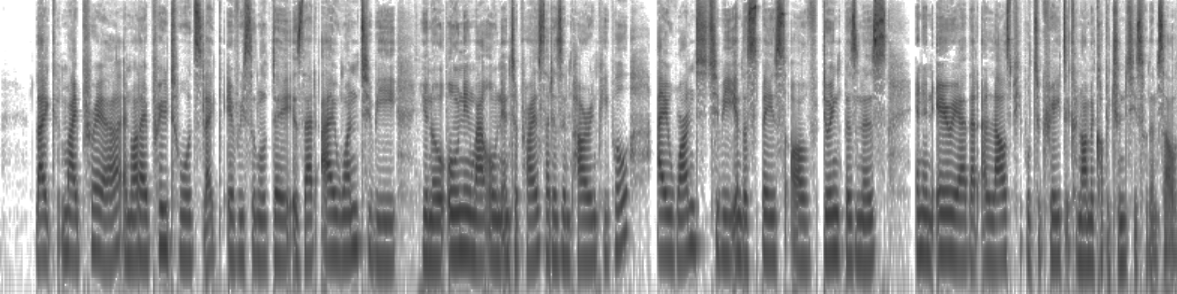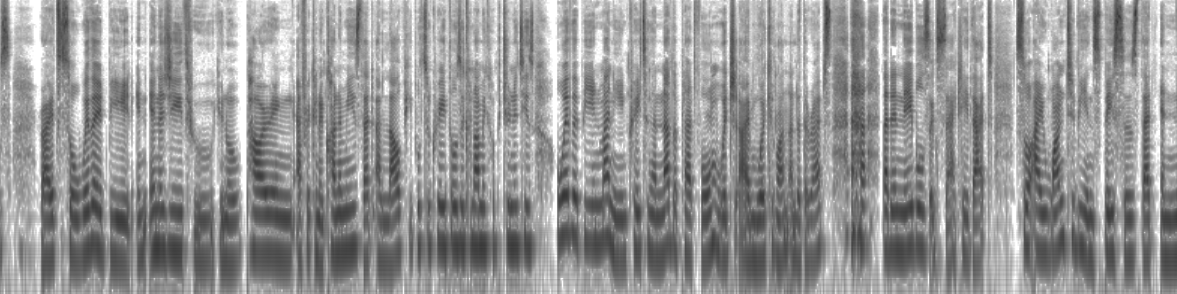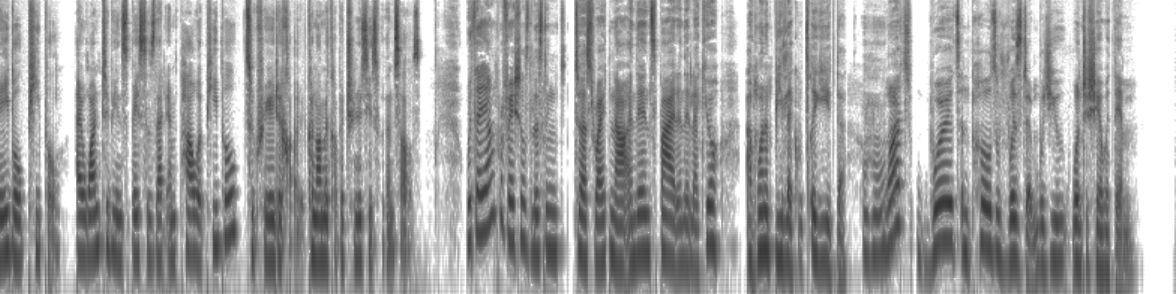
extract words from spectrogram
like my prayer and what I pray towards like every single day is that I want to be, you know, owning my own enterprise that is empowering people. I want to be in the space of doing business in an area that allows people to create economic opportunities for themselves, right? So whether it be in energy through, you know, powering African economies that allow people to create those economic opportunities, or whether it be in money in creating another platform, which I'm working on under the wraps, that enables exactly that. So I want to be in spaces that enable people. I want to be in spaces that empower people to create economic opportunities for themselves. With the young professionals listening to us right now and they're inspired and they're like, yo, I want to be like Ugita. What words and pearls of wisdom would you want to share with them?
